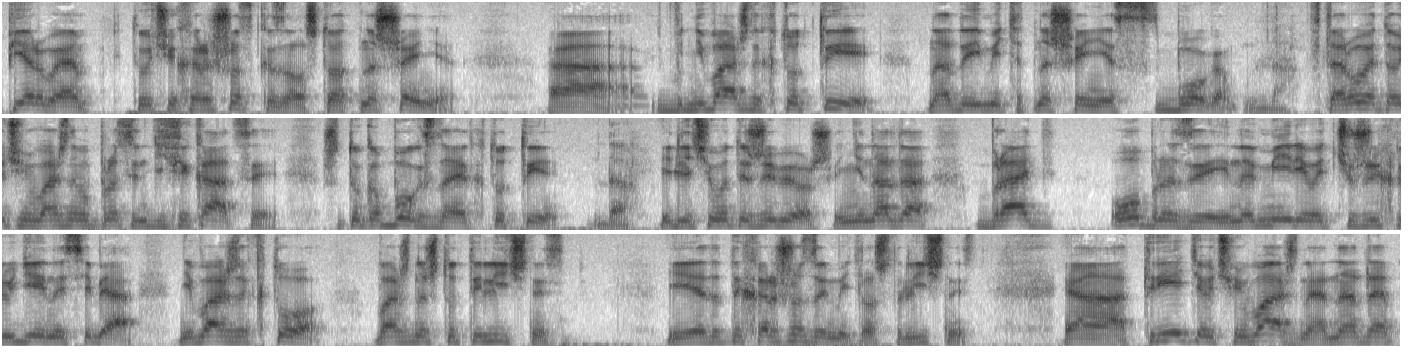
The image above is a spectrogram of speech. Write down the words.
Первое, ты очень хорошо сказал, что отношения. А, неважно, кто ты, надо иметь отношения с Богом. Да. Второе, это очень важный вопрос идентификации, что только Бог знает, кто ты да. и для чего ты живешь. И не надо брать образы и намеривать чужих людей на себя. Неважно кто, важно, что ты личность. И это ты хорошо заметил, что личность. А, третье очень важное, надо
